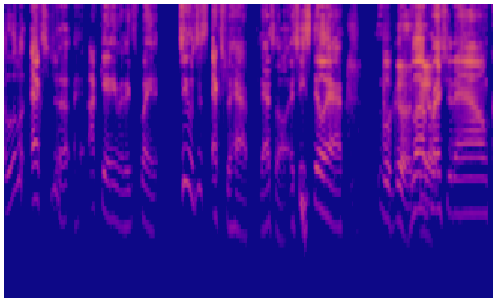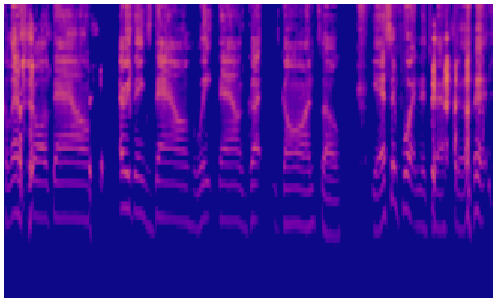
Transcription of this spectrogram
a little extra. I can't even explain it. She was just extra happy. That's all, and she's still happy. Well, good. Blood yeah. pressure down, cholesterol down, everything's down, weight down, gut gone. So yeah, it's important to dress good.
